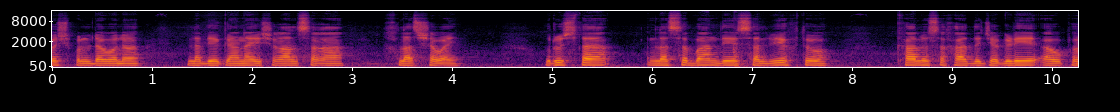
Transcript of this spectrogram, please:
بشپل ډول له بیګانه اشغال څخه خلاص شوی وروسته له څه باندې څلویښتو کالو څخه د جګړې او په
